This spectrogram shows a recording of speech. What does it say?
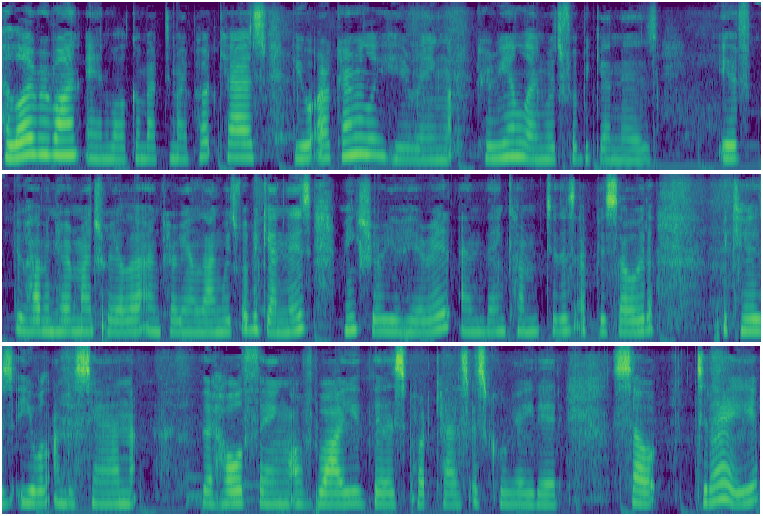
Hello, everyone, and welcome back to my podcast. You are currently hearing Korean language for beginners. If you haven't heard my trailer on Korean language for beginners, make sure you hear it and then come to this episode because you will understand the whole thing of why this podcast is created. So, today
